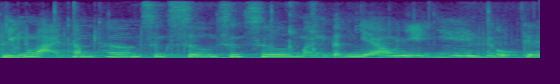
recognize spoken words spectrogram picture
Những loại thơm thơm, sương sương sương sương, bằng tính dầu nhẹ nhàng thì ok.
